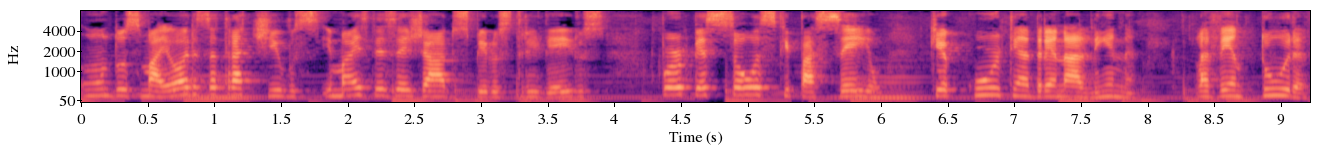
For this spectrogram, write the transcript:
um dos maiores atrativos e mais desejados pelos trilheiros por pessoas que passeiam, que curtem adrenalina, aventura,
